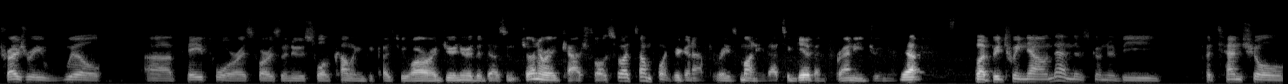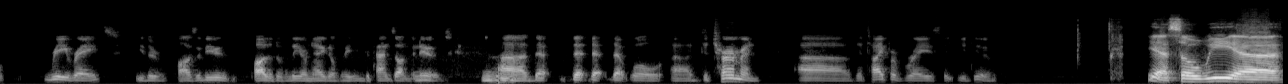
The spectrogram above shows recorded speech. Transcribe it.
treasury will uh, pay for as far as the news flow coming, because you are a junior that doesn't generate cash flow. So at some point, you're going to have to raise money. That's a given for any junior. Yeah. But between now and then, there's going to be potential re-rates, either positive, positively or negatively, depends on the news, mm-hmm. uh, that, that, that, that will uh, determine uh, the type of raise that you do. Yeah, so we, uh,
